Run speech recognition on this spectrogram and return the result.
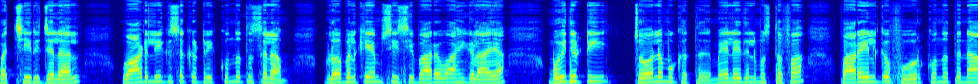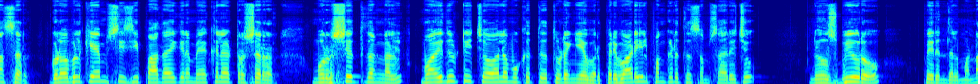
Pacheri Jalal ward league secretary Kunnath Salam global K M C C ഭാരവാഹികളായ Moidutty Cholamukhath Melethil Musthafa Parayil Gafoor Kunnath Nasar global K M C C Pathayikara മേഖലാ ട്രഷറർ മുർഷിദ് തങ്ങൾ മൊയ്തുട്ടി ചോലമുഖത്ത് തുടങ്ങിയവർ പരിപാടിയിൽ പങ്കെടുത്ത് സംസാരിച്ചു. News bureau Perinthalmanna.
